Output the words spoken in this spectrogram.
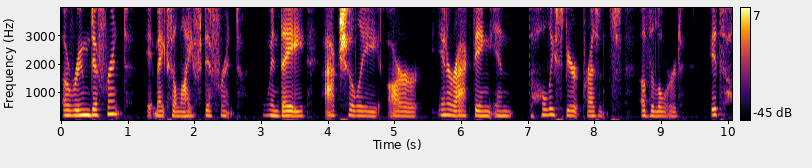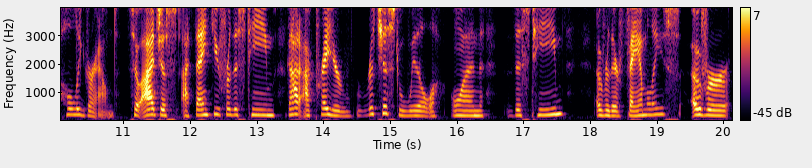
a room different, it makes a life different when they actually are interacting in the Holy Spirit presence of the Lord. It's holy ground. So I just I thank you for this team. God, I pray your richest will on this team, over their families, over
